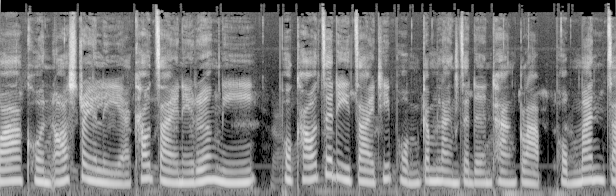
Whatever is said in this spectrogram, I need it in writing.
ว่าคนออสเตรเลียเข้าใจในเรื่องนี้ พวกเขาจะดีใจที่ผมกำลังจะเดินทางกลับ ผมมั่นใจ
